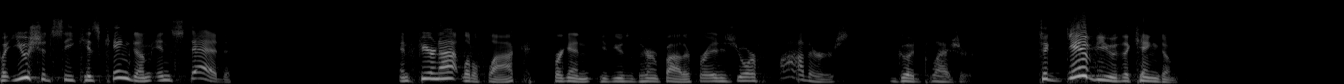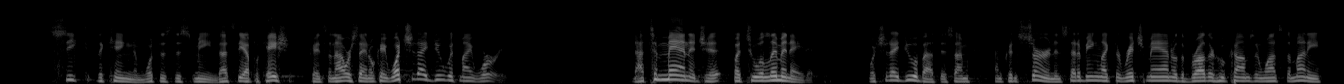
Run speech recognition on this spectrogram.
But you should seek his kingdom instead. And fear not, little flock, for again, he uses the term father, for it is your father's good pleasure to give you the kingdom. Seek the kingdom. What does this mean? That's the application. Okay, so now we're saying, okay, what should I do with my worry? Not to manage it, but to eliminate it. What should I do about this? I'm, I'm concerned. Instead of being like the rich man or the brother who comes and wants the money,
